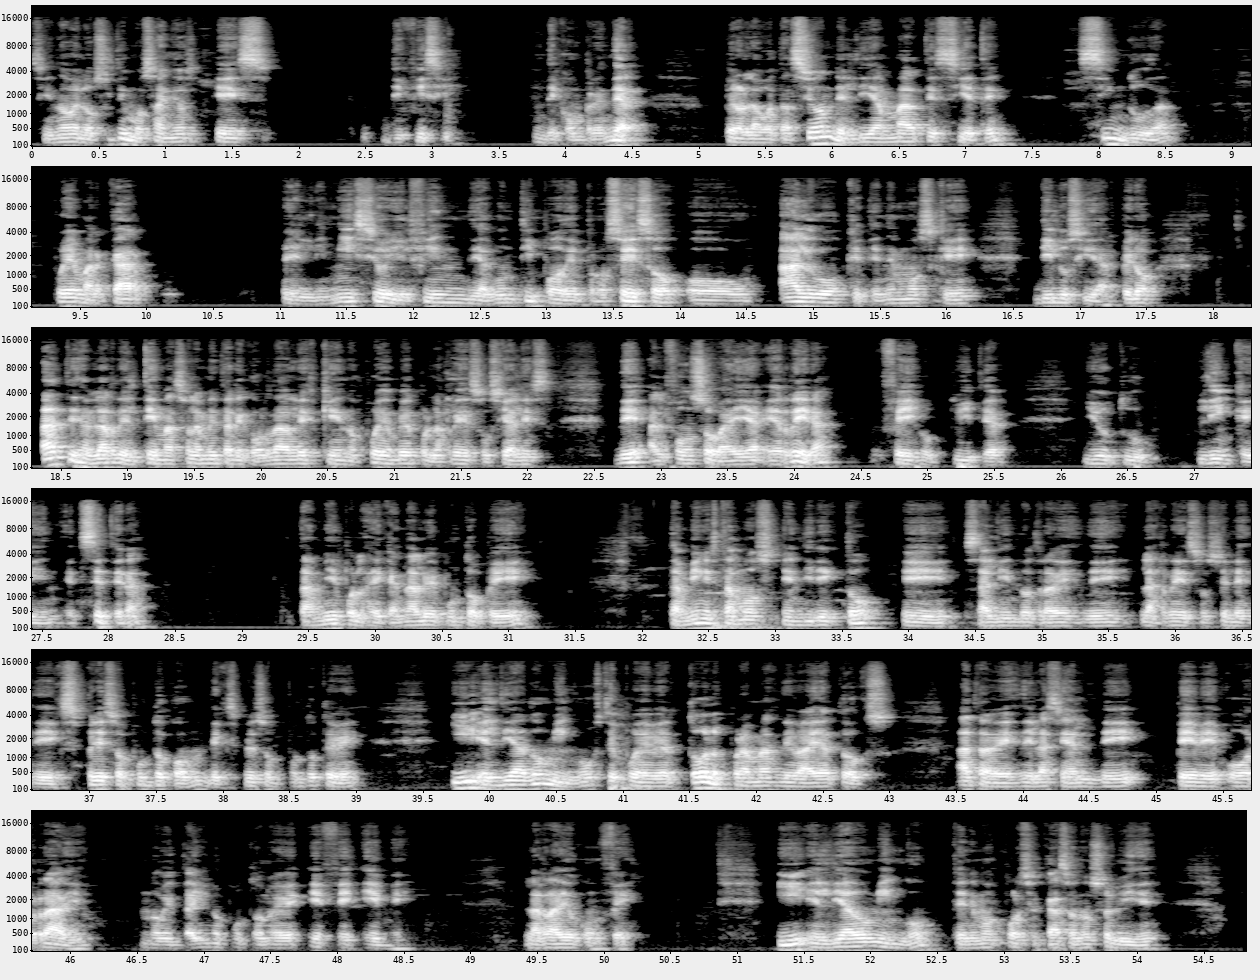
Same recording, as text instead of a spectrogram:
sino de los últimos años, es difícil de comprender. Pero la votación del día martes 7, sin duda, puede marcar el inicio y el fin de algún tipo de proceso o algo que tenemos que dilucidar. Pero antes de hablar del tema, solamente recordarles que nos pueden ver por las redes sociales de Alfonso Bahía Herrera, Facebook, Twitter, YouTube, LinkedIn, etc. También por las de canalbe.pe, también estamos en directo eh, saliendo a través de las redes sociales de expreso.com, de expreso.tv. Y el día domingo usted puede ver todos los programas de Vaya Talks a través de la señal de PBO Radio 91.9 FM, la radio con fe. Y el día domingo tenemos, por si acaso no se olvide,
